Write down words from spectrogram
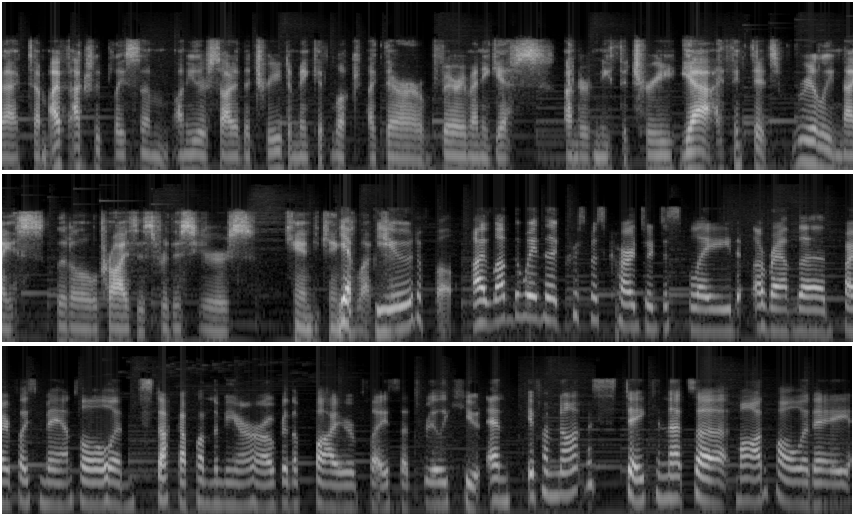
that um, I've actually placed them on either side of the tree to make it look like there are very many gifts underneath the tree. Yeah, I think that it's really nice little prizes for this year's candy cane yeah, collection. beautiful. I love the way the Christmas cards are displayed around the fireplace mantle and stuck up on the mirror over the fireplace. That's really cute. And if I'm not mistaken, that's a mod holiday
